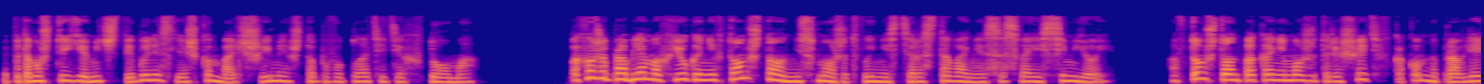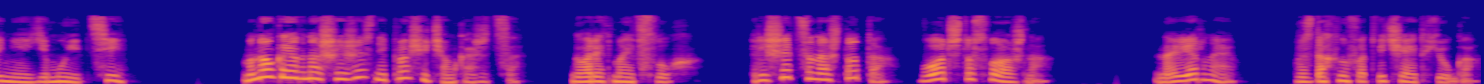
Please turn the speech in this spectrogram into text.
и потому что ее мечты были слишком большими, чтобы воплотить их дома. Похоже, проблема Хьюга не в том, что он не сможет вынести расставание со своей семьей, а в том, что он пока не может решить, в каком направлении ему идти. «Многое в нашей жизни проще, чем кажется», — говорит Мэй вслух. «Решиться на что-то — вот что сложно». «Наверное», — вздохнув, отвечает Хьюга.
